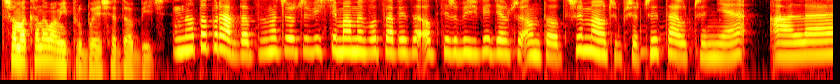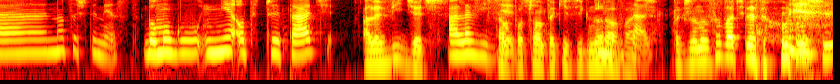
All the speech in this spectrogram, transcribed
trzema kanałami próbuje się dobić. No to prawda, to znaczy oczywiście mamy w WhatsAppie tę opcję, żebyś wiedział, czy on to otrzymał, czy przeczytał, czy nie, ale no coś w tym jest. Bo mógł nie odczytać, Ale widzieć ale widzieć. sam początek i zignorować. I- tak. Także no zobacz, ile to musi,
